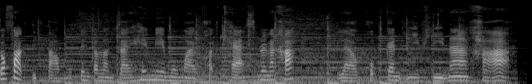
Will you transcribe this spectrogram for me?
ก็ฝากติดตามและเป็นกำลังใจให้เมโมมายพอดแคสต์ด้วยนะคะ แล้วพบกัน EP หน้าค่ะ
